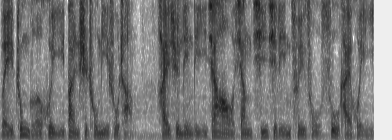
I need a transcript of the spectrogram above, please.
为中俄会议办事处秘书长。还训令李家傲向齐麒麟催促速开会议，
